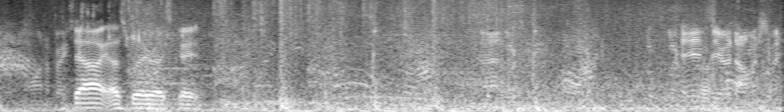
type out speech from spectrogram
I wanna break Jack, that's really risky. it. Uh, it did zero damage to me.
